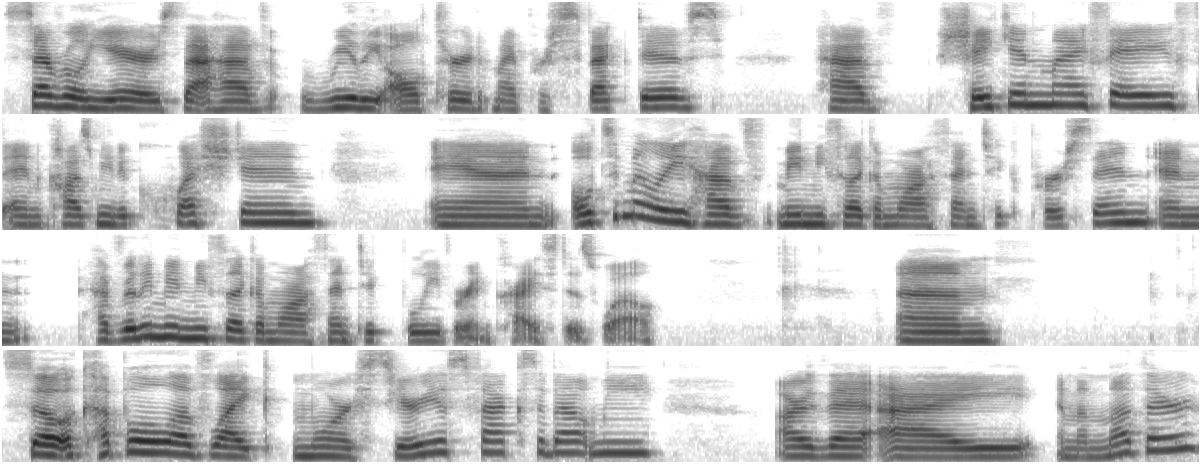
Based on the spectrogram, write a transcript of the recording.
several years that have really altered my perspectives, have shaken my faith, and caused me to question and ultimately have made me feel like a more authentic person and have really made me feel like a more authentic believer in Christ as well. Um, so, a couple of like more serious facts about me are that I am a mother.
